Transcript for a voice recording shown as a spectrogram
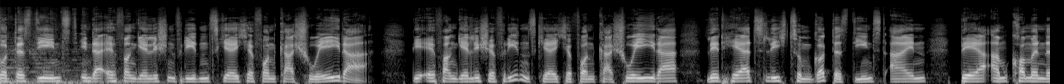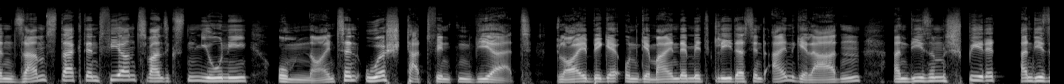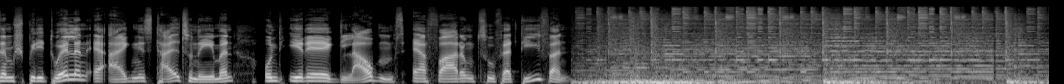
Gottesdienst in der evangelischen Friedenskirche von Cachoeira. Die evangelische Friedenskirche von Cachoeira lädt herzlich zum Gottesdienst ein, der am kommenden Samstag, den 24. Juni um 19 Uhr stattfinden wird. Gläubige und Gemeindemitglieder sind eingeladen, an diesem Spirit an diesem spirituellen Ereignis teilzunehmen und ihre Glaubenserfahrung zu vertiefen.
